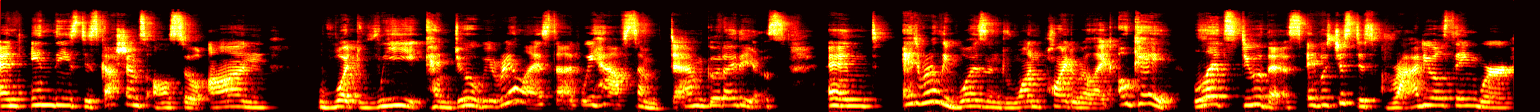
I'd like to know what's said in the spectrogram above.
And in these discussions also on what we can do, we realized that we have some damn good ideas. And it really wasn't one point where like, okay, let's do this. It was just this gradual thing where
